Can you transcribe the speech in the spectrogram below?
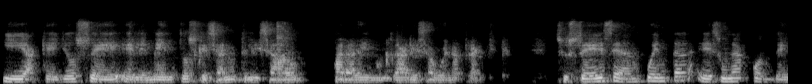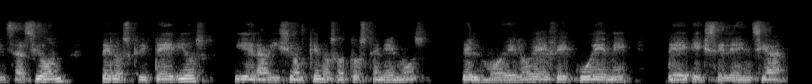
y aquellos eh, elementos que se han utilizado para divulgar esa buena práctica. Si ustedes se dan cuenta, es una condensación de los criterios y de la visión que nosotros tenemos del modelo de FQM de excelencia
